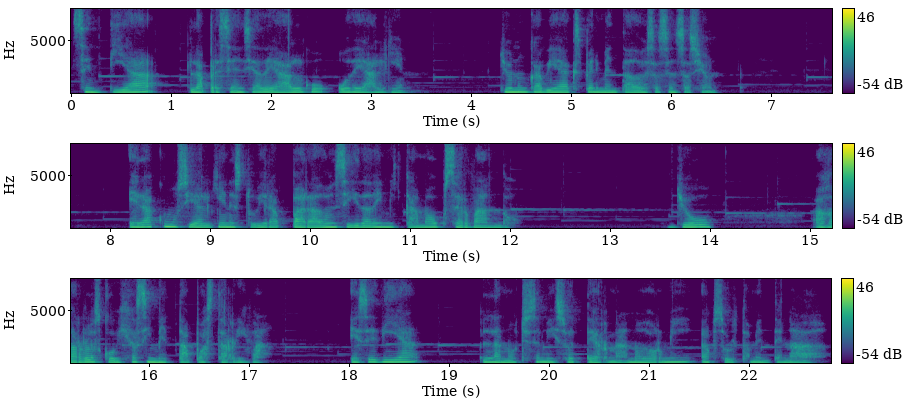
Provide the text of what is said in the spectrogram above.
Sentía la presencia de algo o de alguien. Yo nunca había experimentado esa sensación. Era como si alguien estuviera parado enseguida de mi cama observando. Yo agarro las cobijas y me tapo hasta arriba. Ese día la noche se me hizo eterna, no dormí absolutamente nada.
